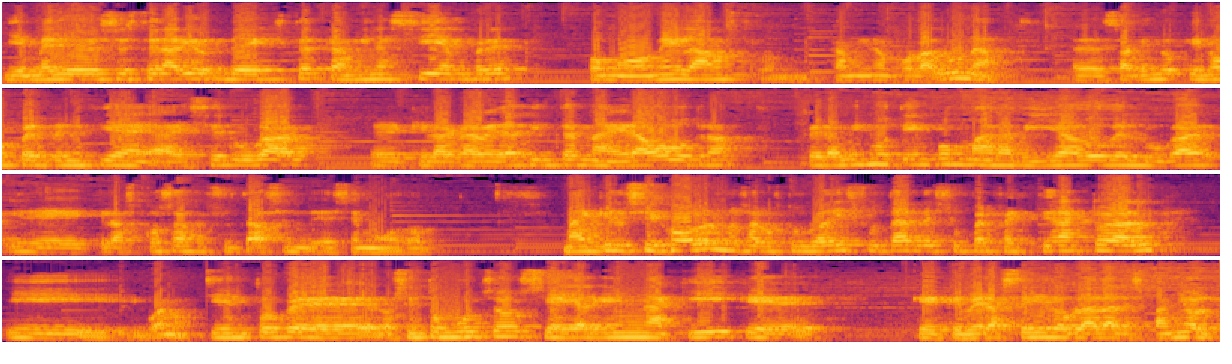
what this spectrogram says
Y en medio de ese escenario, Dexter camina siempre como Neil Armstrong, camina por la luna, eh, sabiendo que no pertenecía a ese lugar, que la gravedad interna era otra pero al mismo tiempo maravillado del lugar y de que las cosas resultasen de ese modo. Michael C. Nos acostumbró a disfrutar de su perfección actoral y, bueno, siento que, lo siento mucho si hay alguien aquí que, que, que ve la serie doblada al español,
